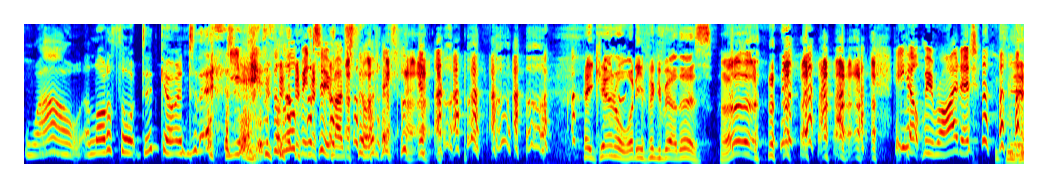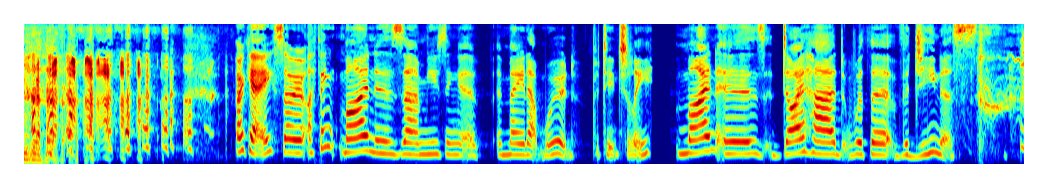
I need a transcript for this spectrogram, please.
Wow, a lot of thought did go into that. Yes, a little bit too much thought actually. Hey, Colonel, what do you think about this? He helped me write it. Okay, so I think mine is um, using a, a made up word potentially. Mine is Die Hard with a vaginus.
